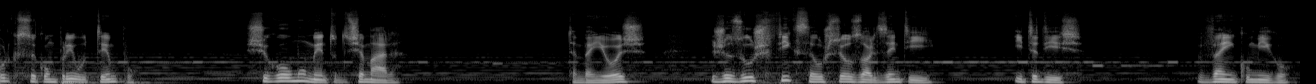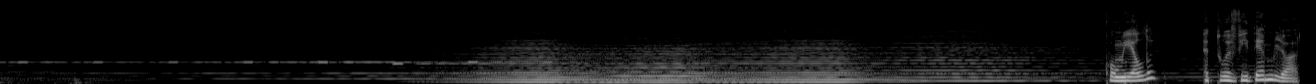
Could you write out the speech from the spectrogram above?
Porque se cumpriu o tempo, chegou o momento de chamar. Também hoje, Jesus fixa os seus olhos em ti e te diz: Vem comigo. Com ele, a tua vida é melhor.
